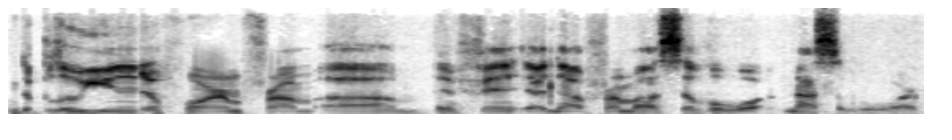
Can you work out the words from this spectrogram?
the blue uniform from um Infin- uh, no from uh, Civil War not Civil War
